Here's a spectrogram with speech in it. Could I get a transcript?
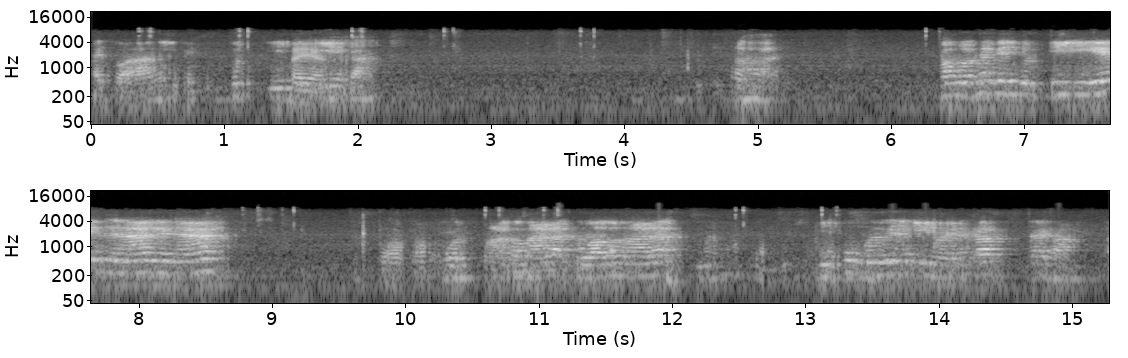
ไอ้ตัวนี้เป็นจุดอีไปอะอีกันกำหนดให้เป็นจุด E E S เลยนะเลยนะ คนหมาก็มาแล้วตัวก็มาแล้วมีคู่มือก็จะดีหน่อยนะครับ ได้ทำไป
